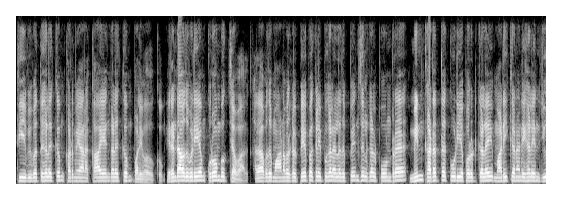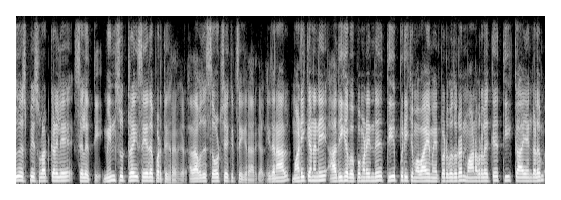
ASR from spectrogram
தீ விபத்துகளுக்கும் கடுமையான காயங்களுக்கும் வழிவகுக்கும். இரண்டாவது விடயம் குரோம்புக் சவால். அதாவது மாணவர்கள் பேப்பர் கிளிப்புகள் அல்லது பென்சில்கள் போன்ற மின் கடத்தக்கூடிய பொருட்களை மடிக்கணனிகளின் யூஎஸ்பி சுழற்களிலே செலுத்தி மின் சுற்றை சேதப்படுத்துகிறார்கள். அதாவது ஷார்ட் சர்க்கிட் செய்கிறார்கள். இதனால் மடிக்கணனி அதிக வெப்பமடைந்து தீப்பிடிக்கும் அபாயம் ஏற்படுவதுடன் மாணவர்களுக்கு தீக்காயங்களும்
